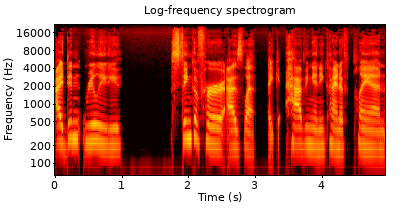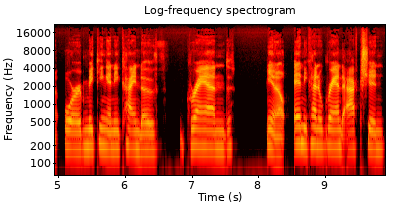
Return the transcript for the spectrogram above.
I didn't really think of her as like, like having any kind of plan or making any kind of grand, you know, any kind of grand action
